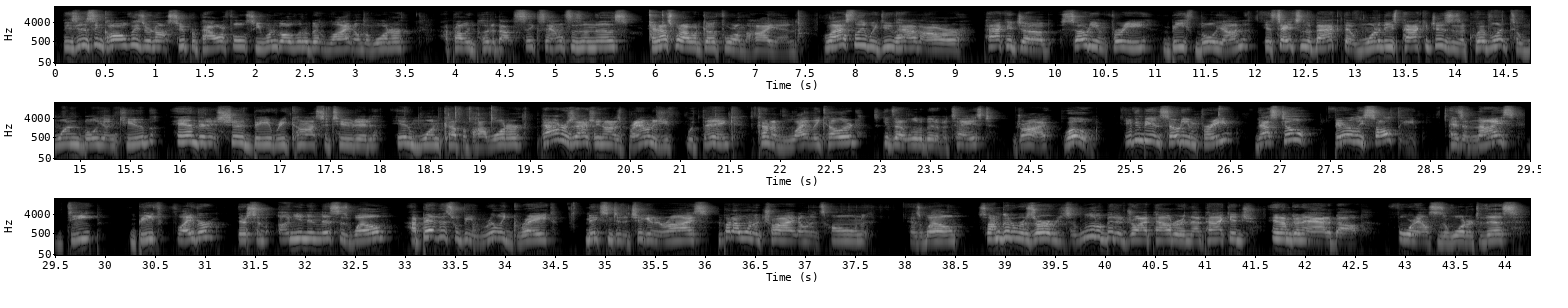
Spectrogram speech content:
These instant coffees are not super powerful, so you want to go a little bit light on the water. I probably put about six ounces in this, and that's what I would go for on the high end. Lastly, we do have our package of sodium-free beef bouillon. It states in the back that one of these packages is equivalent to one bouillon cube, and that it should be reconstituted in one cup of hot water. Powder is actually not as brown as you would think. It's kind of lightly colored. This gives that a little bit of a taste. Dry. Whoa, even being sodium-free, that's still fairly salty. It has a nice, deep beef flavor. There's some onion in this as well. I bet this would be really great mixed into the chicken and rice, but I want to try it on its own as well. So I'm going to reserve just a little bit of dry powder in that package, and I'm going to add about four ounces of water to this.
